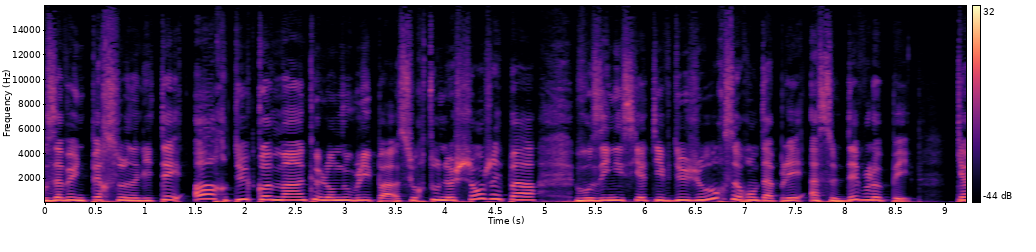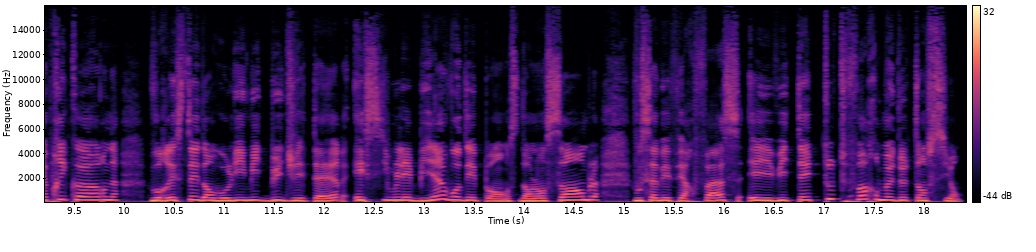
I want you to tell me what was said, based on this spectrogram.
vous avez une personnalité hors du commun que l'on n'oublie pas. Surtout ne changez pas. Vos initiatives du jour seront appelées à se développer. Capricorne, vous restez dans vos limites budgétaires et ciblez bien vos dépenses. Dans l'ensemble, vous savez faire face et éviter toute forme de tension.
